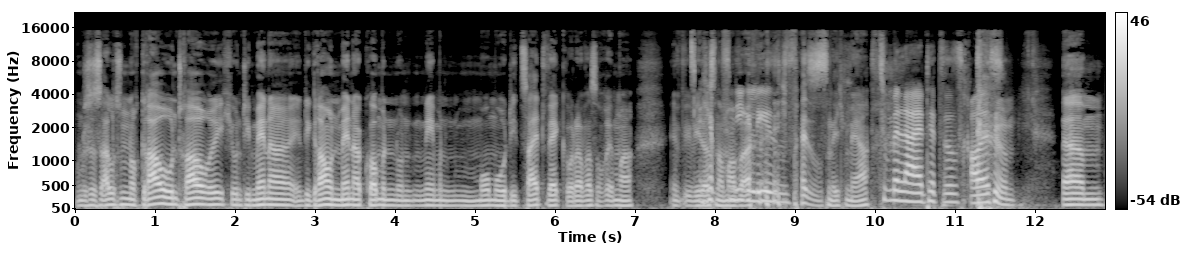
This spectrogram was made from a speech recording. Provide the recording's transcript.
Und es ist alles nur noch grau und traurig und die Männer, die grauen Männer kommen und nehmen Momo die Zeit weg oder was auch immer, wie, wie Ich das nochmal nie war. gelesen. Ich weiß es nicht mehr. Es Tut mir leid, jetzt ist es raus. ähm,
